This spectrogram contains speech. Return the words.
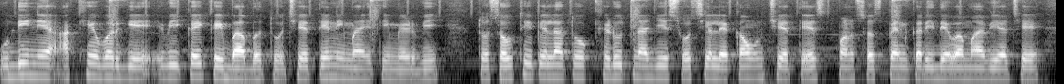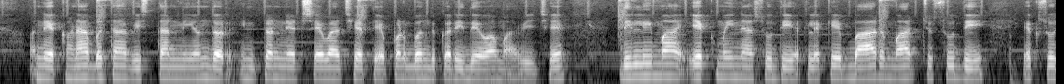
ઉડીને આખે વર્ગે એવી કઈ કઈ બાબતો છે તેની માહિતી મેળવી. તો સૌથી પહેલાં તો ખેડૂતના જે સોશિયલ એકાઉન્ટ છે તે પણ સસ્પેન્ડ કરી દેવામાં આવ્યા છે અને ઘણા બધા વિસ્તારની અંદર ઇન્ટરનેટ સેવા છે તે પણ બંધ કરી દેવામાં આવી છે. દિલ્હીમાં એક મહિના સુધી એટલે કે બાર માર્ચ સુધી એકસો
